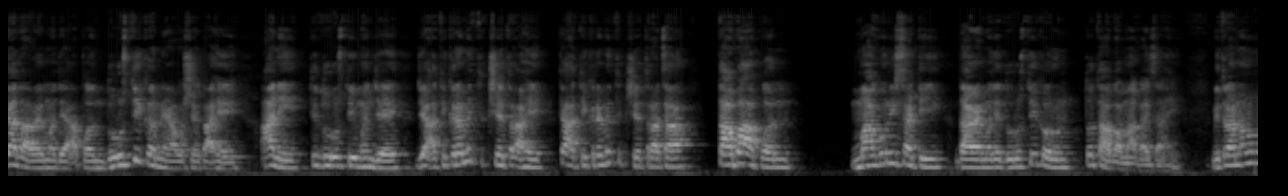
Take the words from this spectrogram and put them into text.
त्या दाव्यामध्ये आपण दुरुस्ती करणे आवश्यक आहे. आणि ती दुरुस्ती म्हणजे जे अतिक्रमित क्षेत्र आहे त्या अतिक्रमित क्षेत्राचा ताबा आपण मागणीसाठी दाव्यामध्ये दुरुस्ती करून तो ताबा मागायचा आहे. मित्रांनो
